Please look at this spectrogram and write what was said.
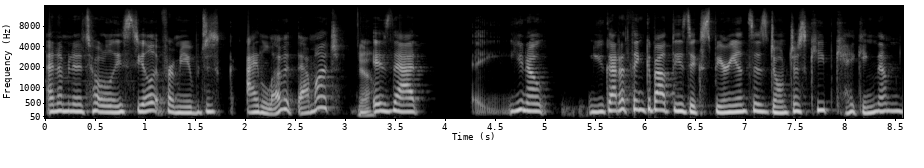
and I'm going to totally steal it from you, but just I love it that much. Yeah. Is that you know you got to think about these experiences. Don't just keep kicking them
